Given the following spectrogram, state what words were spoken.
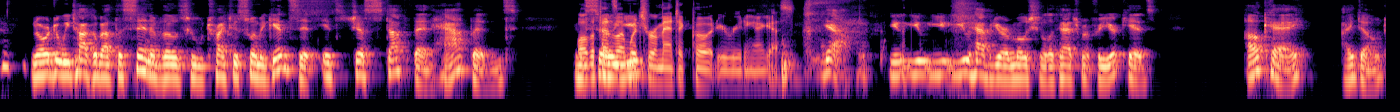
nor do we talk about the sin of those who try to swim against it. It's just stuff that happens. Well, it depends so on you, which romantic poet you're reading, I guess. yeah, you you you you have your emotional attachment for your kids. Okay, I don't.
